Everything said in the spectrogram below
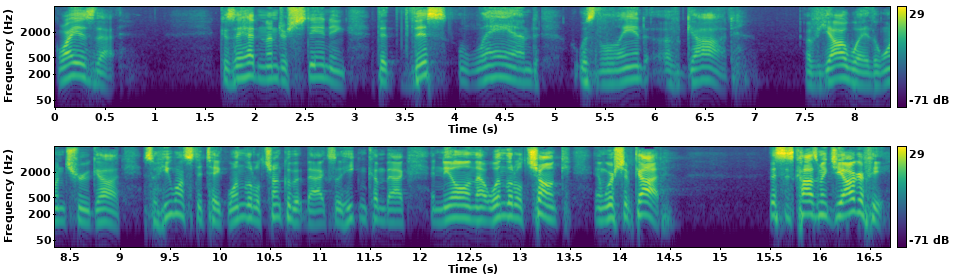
Why is that? Because they had an understanding that this land was the land of God, of Yahweh, the one true God. So he wants to take one little chunk of it back so he can come back and kneel on that one little chunk and worship God. This is cosmic geography.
